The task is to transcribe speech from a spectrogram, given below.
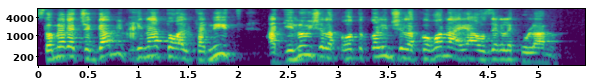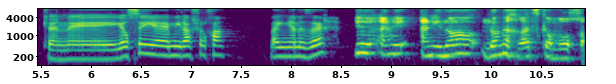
זאת אומרת שגם מבחינה תועלתנית, הגילוי של הפרוטוקולים של הקורונה היה עוזר לכולנו. כן, אה, יוסי, אה, מילה שלך בעניין הזה? אני, אני לא, לא נחרץ כמוך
